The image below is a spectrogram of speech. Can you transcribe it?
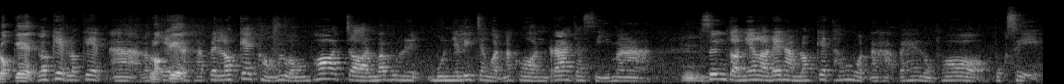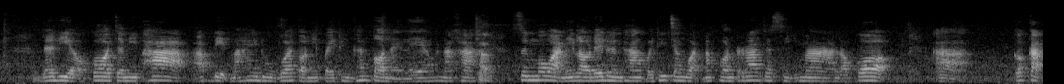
ล็อกเก็ต ล็อกเก็ตล็อกเก็ตอ่าล็อกล็อกเก็เก็ตตนะคะเป็นล็อกเก็ตของหลวงพ่อจรวัดบุญบุญยริศจังหวัดนครราชสีมาอืม ซึ่งตอนนี้เราได้นำล็อกเก็ตทั้งหมดนะคะไปให้หลวงพ่อปลุกเสกและเดี๋ยวก็จะมีภาพอัปเดตมาให้ดูว่าตอนนี้ไปถึงขั้นตอนไหนแล้วนะคะ ครับ ซึ่งเมื่อวานนี้เราได้เดินทางไปที่จังหวัดนครราชสีมา แล้วก็อ่าก็กลับ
